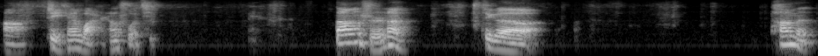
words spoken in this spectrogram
啊，这天晚上说起。当时呢，这个他们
